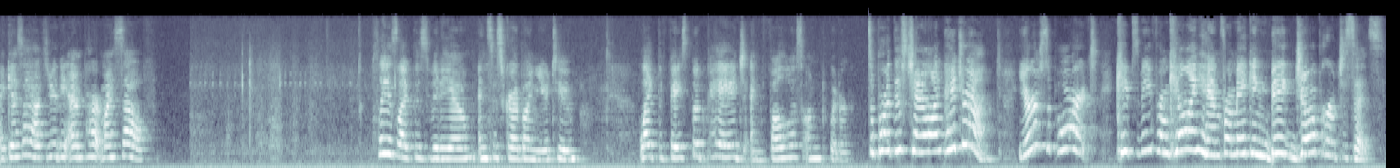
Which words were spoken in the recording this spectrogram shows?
I guess I have to do the end part myself. Please like this video and subscribe on YouTube. Like the Facebook page and follow us on Twitter. Support this channel on Patreon. Your support keeps me from killing him from making big Joe purchases.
